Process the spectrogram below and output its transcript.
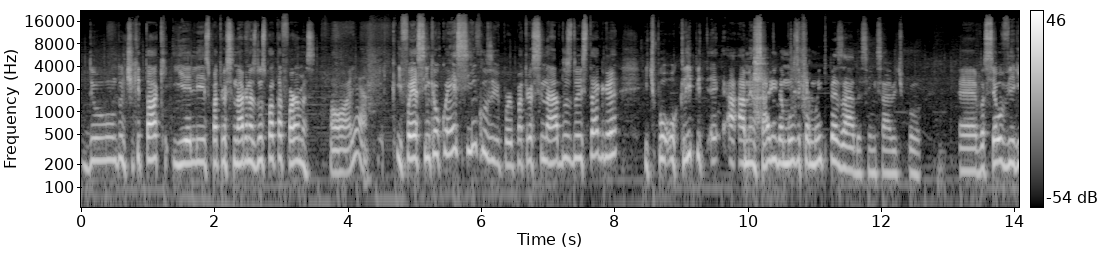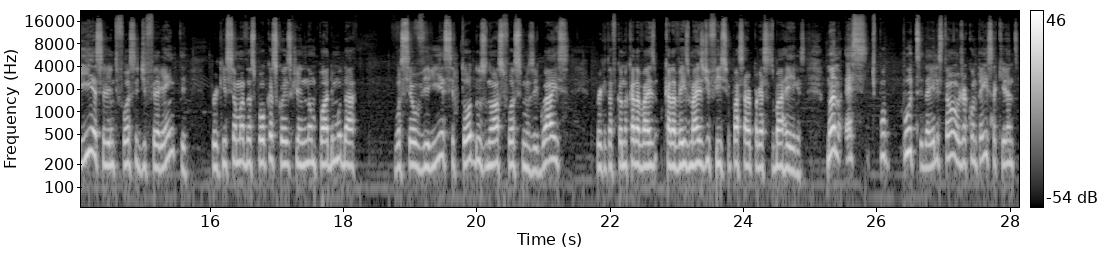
do, do TikTok. E eles patrocinaram nas duas plataformas. Olha. E foi assim que eu conheci, inclusive, por patrocinados do Instagram. E, tipo, o clipe, é, a, a mensagem da música é muito pesada, assim, sabe? Tipo, é, você ouviria se a gente fosse diferente, porque isso é uma das poucas coisas que a gente não pode mudar. Você ouviria se todos nós fôssemos iguais, porque tá ficando cada vez, cada vez mais difícil passar por essas barreiras. Mano, é tipo, putz, daí eles estão, eu já contei isso aqui antes,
